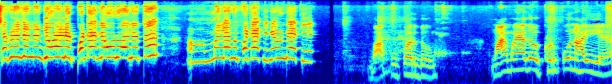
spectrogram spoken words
सगळेजण दिवाळीत फटाके उडवायले तर अं, मला बी फटाके घेऊन द्या की. बापू परदू माय मायाजवळ खडकून हाई आहे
